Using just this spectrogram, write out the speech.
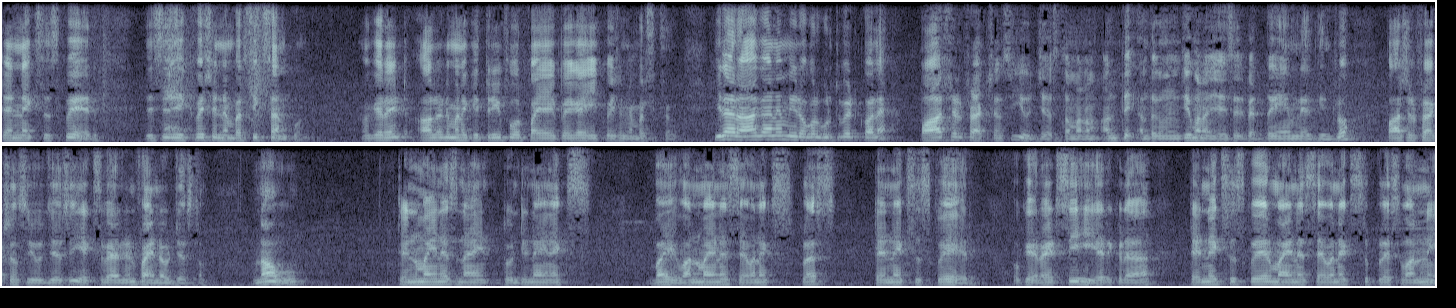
ten x square this is equation number six అనుకోండి. ఓకే రైట్ ఆల్రెడీ మనకి త్రీ ఫోర్ ఫైవ్ అయిపోయిగా ఈక్వేషన్ నెంబర్ సిక్స్ ఇలా రాగానే మీరు ఒకరు గుర్తుపెట్టుకోవాలి పార్షల్ ఫ్రాక్షన్స్ యూజ్ చేస్తాం మనం. అంతే అంతకుమించి మనం చేసేది పెద్ద ఏం లేదు దీంట్లో. పార్షల్ ఫ్రాక్షన్స్ యూజ్ చేసి ఎక్స్ వాల్యూని ఫైండ్ అవుట్ చేస్తాం. Now ten minus nine twenty nine x by one minus seven x plus ten x square okay right see here ఇక్కడ ten x square minus seven x plus వన్ని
